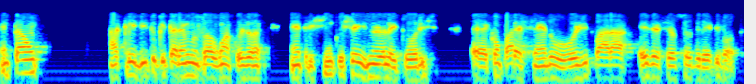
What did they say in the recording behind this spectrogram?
Então, acredito que teremos alguma coisa entre 5 e 6 mil eleitores é, comparecendo hoje para exercer o seu direito de voto.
